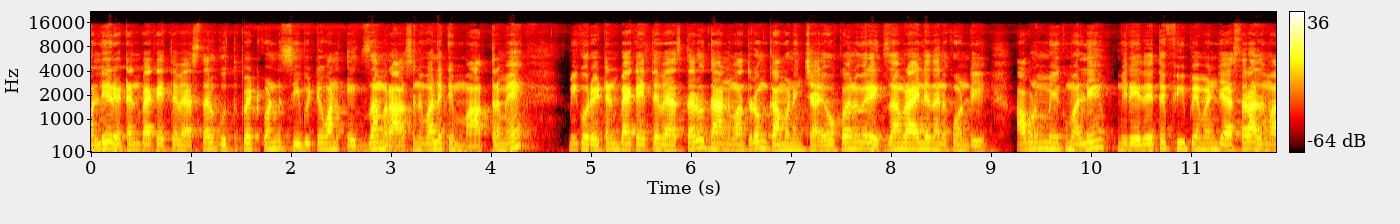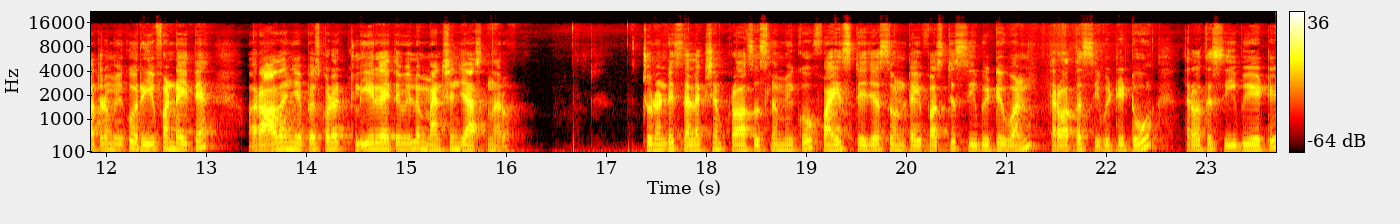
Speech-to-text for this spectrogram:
మళ్ళీ రిటర్న్ బ్యాక్ అయితే వేస్తారు. గుర్తుపెట్టుకోండి సిబిటీ వన్ ఎగ్జామ్ రాసిన వాళ్ళకి మాత్రమే మీకు రిటర్న్ బ్యాక్ అయితే వేస్తారు. దాన్ని మాత్రం గమనించాలి. ఒకవేళ మీరు ఎగ్జామ్ రాయలేదనుకోండి అప్పుడు మీకు మళ్ళీ మీరు ఏదైతే ఫీ పేమెంట్ చేస్తారో అది మాత్రం మీకు రీఫండ్ అయితే రాదని చెప్పేసి కూడా క్లియర్గా అయితే వీళ్ళు మెన్షన్ చేస్తున్నారు. చూడండి సెలక్షన్ ప్రాసెస్లో మీకు ఫైవ్ స్టేజెస్ ఉంటాయి. ఫస్ట్ సిబిటీ వన్ తర్వాత సిబిటీ టూ తర్వాత CBAT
